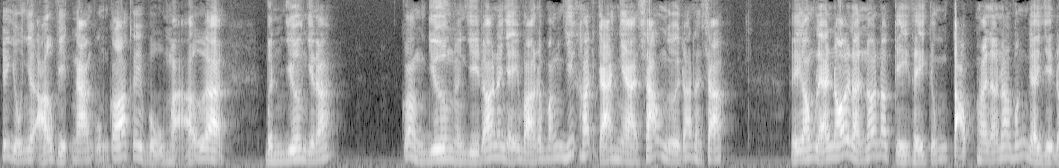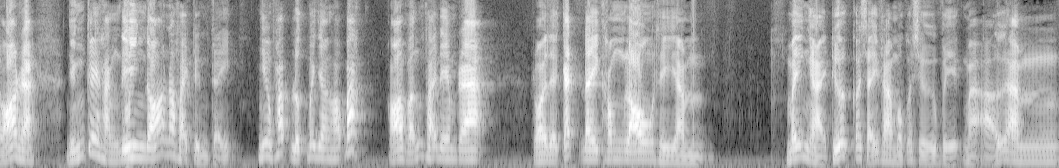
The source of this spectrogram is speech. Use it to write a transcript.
Ví dụ như ở Việt Nam cũng có cái vụ mà ở à, Bình Dương gì đó có thằng Dương thằng gì đó nó nhảy vào nó bắn giết hết cả nhà sáu người đó là sao? Thì ông lẽ nói là nó nó kỳ thị chủng tộc hay là nó vấn đề gì? Đó ra? những cái thằng điên đó nó phải trừng trị. Nhưng pháp luật bây giờ họ bắt họ vẫn phải đem ra. Rồi thì cách đây không lâu thì um, mấy ngày trước có xảy ra một cái sự việc mà ở um,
